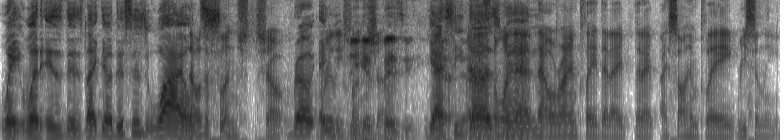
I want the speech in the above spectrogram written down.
wait, what is this? Like, yo, this is wild. that was a fun sh- show, Bro, and- Really G fun gets show. busy. Yes, he yeah. does. That's the one man. that, that Orion played that I that I, I saw him play recently.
